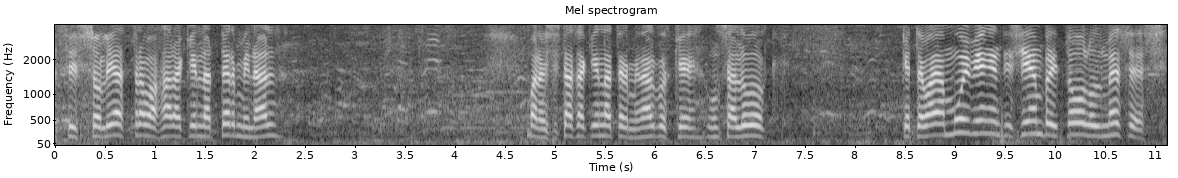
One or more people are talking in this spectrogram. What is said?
si solías trabajar aquí en la terminal. Bueno, y si estás aquí en la terminal, pues que un saludo, que te vaya muy bien en diciembre y todos los meses.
